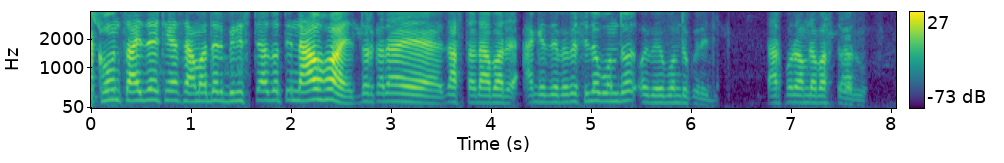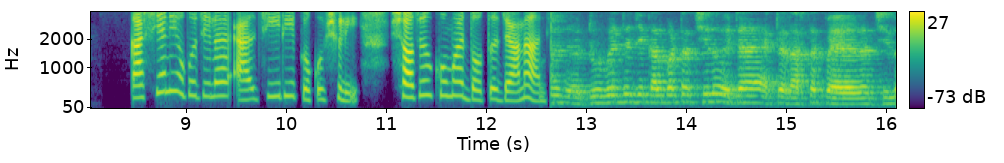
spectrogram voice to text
এখন চাই যে ঠিক আছে আমাদের ব্রিজটা যদি নাও হয় দরকার হয়, রাস্তাটা আবার আগে যেভাবে ছিল বন্ধ ওইভাবে বন্ধ করে দিই। তারপরে আমরা বাঁচতে পারব। কাশিয়ানী উপজেলার এলজিইডি প্রকৌশলী সজল কুমার দত্ত জানান টু যে কালভারটা ছিল এটা একটা রাস্তার প্যারালাল ছিল।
